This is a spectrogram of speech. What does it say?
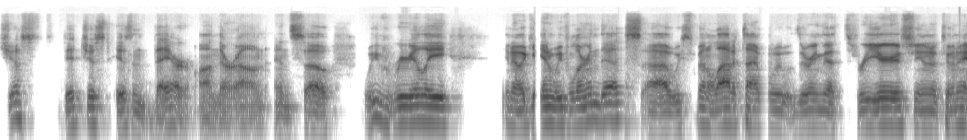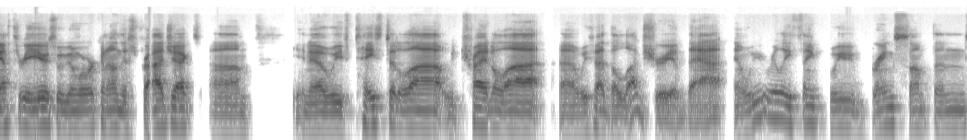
just it just isn't there on their own. And so we've really you know again we've learned this uh, we spent a lot of time during the three years you know two and a half three years we've been working on this project. Um, you know, we've tasted a lot, we tried a lot, uh, we've had the luxury of that, and we really think we bring something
